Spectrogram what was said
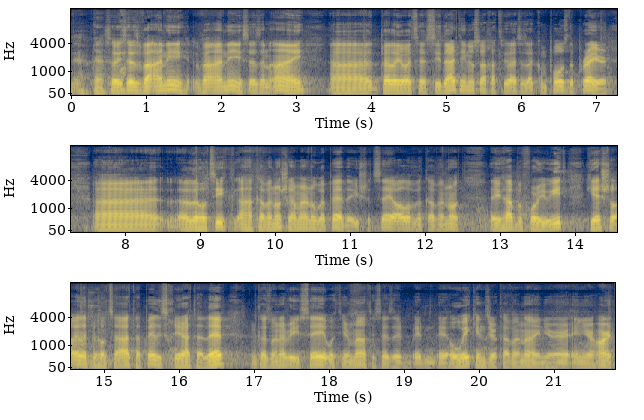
Yeah. Yeah, so he says, Va'ani, Va'ani, says, and I, uh, Pele says, Sidarti nusach HaTfilah, says, I composed the prayer. Uh, Lehotzi HaKavanot she'amarnu bepeh, that you should say all of the kavanot that you have before you eat. Ki lo'elet behotza'at ha'lev, because whenever you say it with your mouth, he says it, it, it, awakens your kavanah in your in your heart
